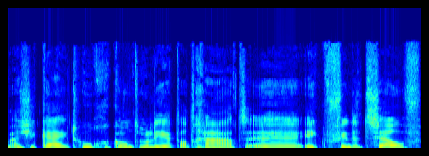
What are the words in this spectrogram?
als je kijkt hoe gecontroleerd gecontroleerd dat gaat. Uh, ik vind het zelf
